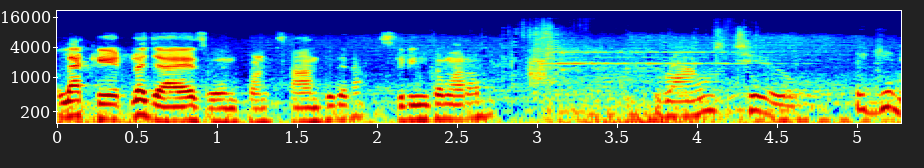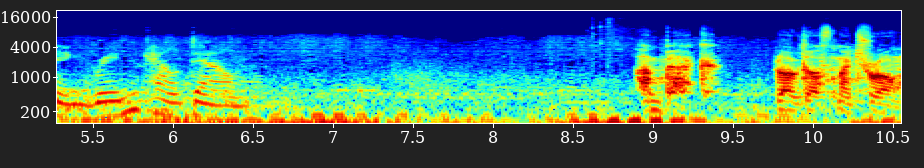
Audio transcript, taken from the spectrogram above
એટલે કેટલે જાય ઝોન પણ શાંતિ જરા સિરિંગ તો મારો Round two. Beginning ring countdown. I'm back. Logged off my drone.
